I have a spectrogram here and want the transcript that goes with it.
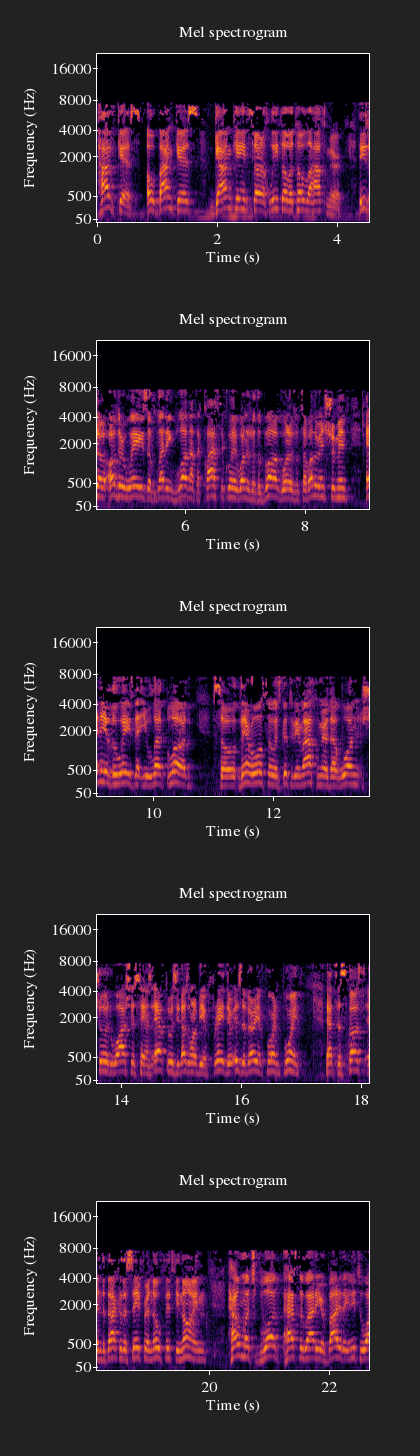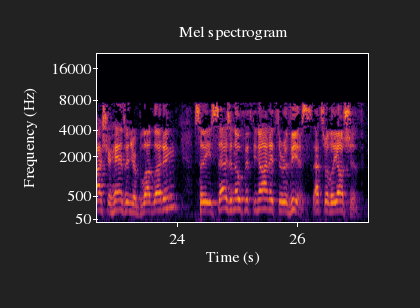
Pavkes, Obankes, Gamkein Tzarech Lito Vatov Lahachmir. These are other ways of letting blood, not the classic way, one is with a bug, one is with some other instrument, any of the ways that you let blood. So there also it's good to be machmir that one should wash his hands afterwards. He doesn't want to be afraid. There is a very important point that's discussed in the back of the Sefer Note 59, how much blood has to go out of your body that you need to wash your hands when you're bloodletting. So he says in No 59 it's a revius. That's Rav Yosef.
